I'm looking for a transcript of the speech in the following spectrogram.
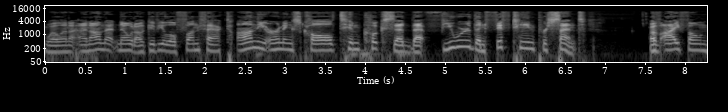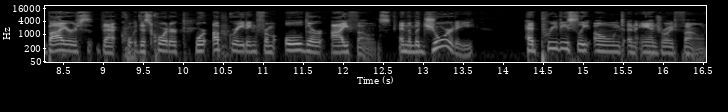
Well, and, and on that note, I'll give you a little fun fact. On the earnings call, Tim Cook said that fewer than 15% of iPhone buyers that qu- this quarter were upgrading from older iPhones, and the majority had previously owned an Android phone.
